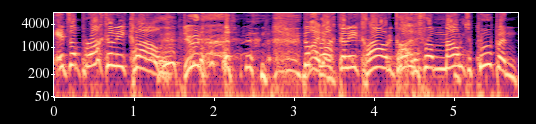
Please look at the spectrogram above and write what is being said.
it's a broccoli cloud. Dude. The Why don't- broccoli cloud comes from Mount Poopin.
